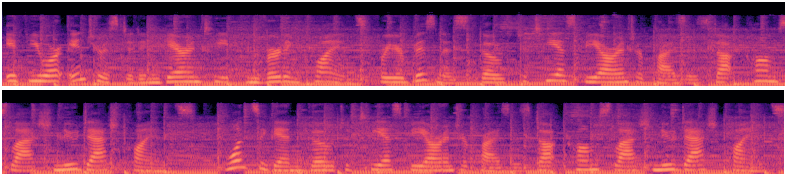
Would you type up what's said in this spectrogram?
If you are interested in guaranteed converting clients for your business, go to tsbrenterprises.com slash new dash clients. Once again, go to tsbrenterprises.com slash new dash clients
